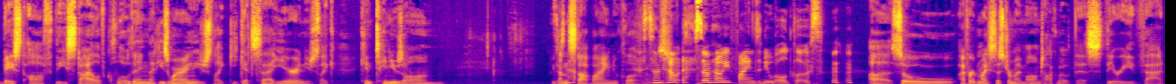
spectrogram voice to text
based off the style of clothing that he's wearing. He just like he gets to that year and he just like continues on. He doesn't stop buying new clothes. Somehow, somehow he finds new old clothes. Uh, so I've heard my sister and my mom talk about this theory that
